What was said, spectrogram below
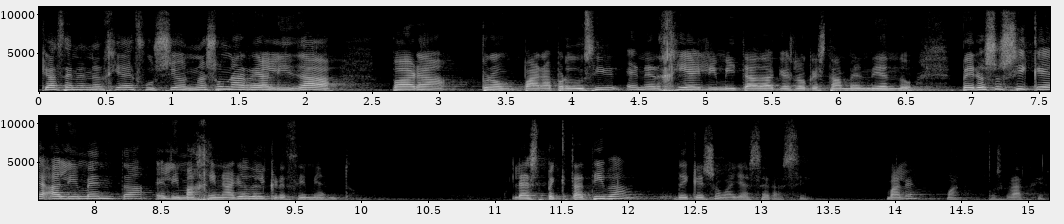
que hacen energía de fusión. No es una realidad para, para, producir energía ilimitada, que es lo que están vendiendo. Pero eso sí que alimenta el imaginario del crecimiento, la expectativa de que eso vaya a ser así. ¿Vale? Bueno, pues gracias.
